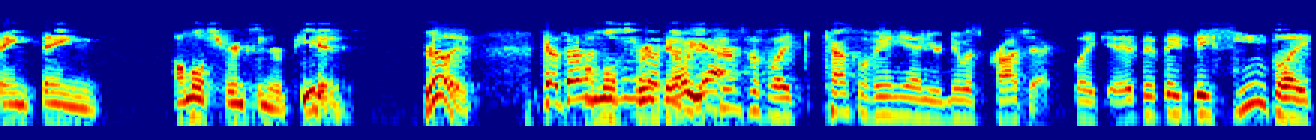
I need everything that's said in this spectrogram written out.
same thing, almost rinsed and repeated. Really? Because I was almost thinking oh, yeah. in terms of like Castlevania and your newest project. Like eh, they they, they seemed like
